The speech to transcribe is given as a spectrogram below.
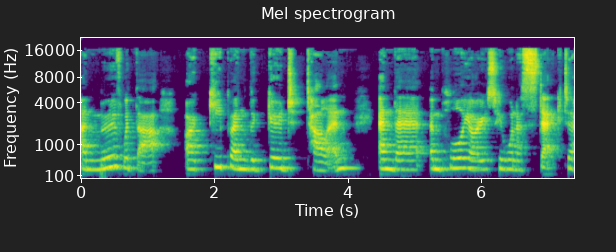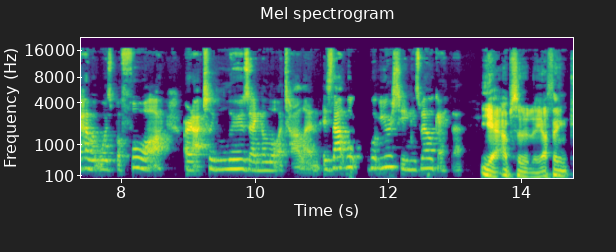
and move with that are keeping the good talent and the employers who want to stick to how it was before are actually losing a lot of talent. Is that what, what you're seeing as well, Gethin? Yeah, absolutely. I think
